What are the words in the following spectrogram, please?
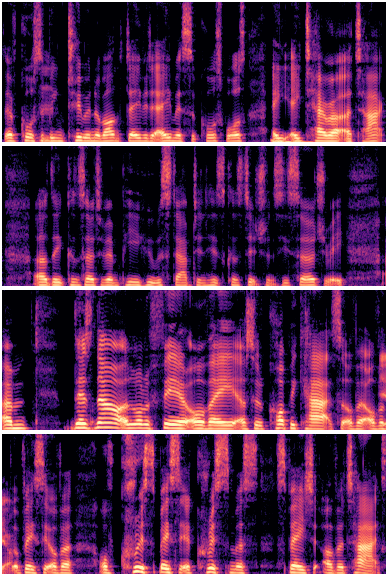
There, of course, have been two in a month. David Amess, of course, was a, a terror attack. Uh, the Conservative MP who was stabbed in his constituency surgery. Um, there's now a lot of fear of a, a sort of copycat of a, of a yeah. basically of a of Chris basically a Christmas spate of attacks.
